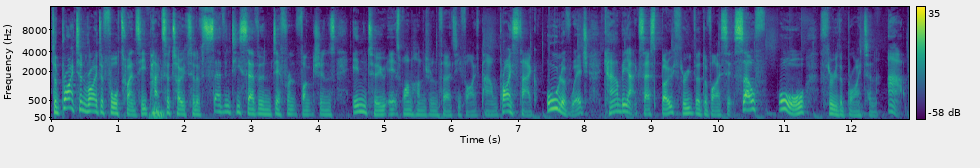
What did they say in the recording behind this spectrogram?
The Bryton Rider 420 packs a total of 77 different functions into its £135 price tag, all of which can be accessed both through the device itself or through the Bryton app.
